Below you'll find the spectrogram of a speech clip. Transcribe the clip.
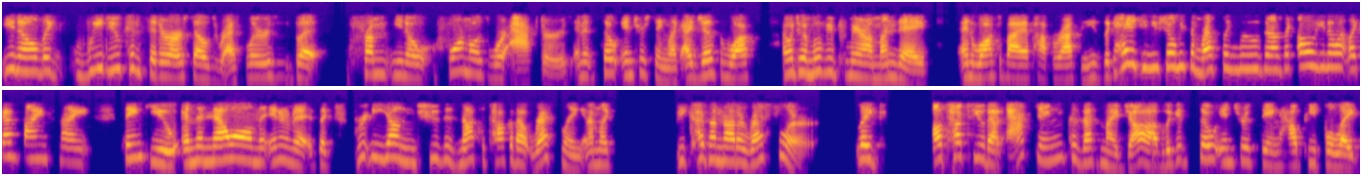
you know, like we do consider ourselves wrestlers, but from you know, foremost we're actors, and it's so interesting. Like I just walked, I went to a movie premiere on Monday, and walked by a paparazzi. He's like, "Hey, can you show me some wrestling moves?" And I was like, "Oh, you know what? Like, I'm fine tonight. Thank you." And then now all on the internet, it's like Britney Young chooses not to talk about wrestling, and I'm like, because I'm not a wrestler. Like, I'll talk to you about acting because that's my job. Like, it's so interesting how people like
